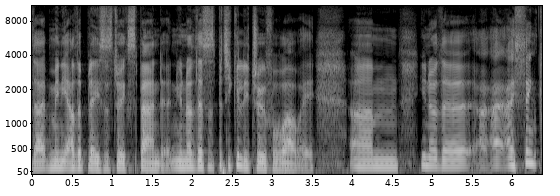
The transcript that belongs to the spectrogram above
that many other places to expand in. You know, this is particularly true for Huawei. Um, you know, the I, I think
